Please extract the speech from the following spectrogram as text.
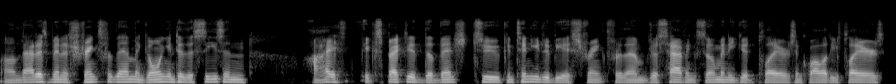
um, that has been a strength for them. And going into the season, I expected the bench to continue to be a strength for them, just having so many good players and quality players.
